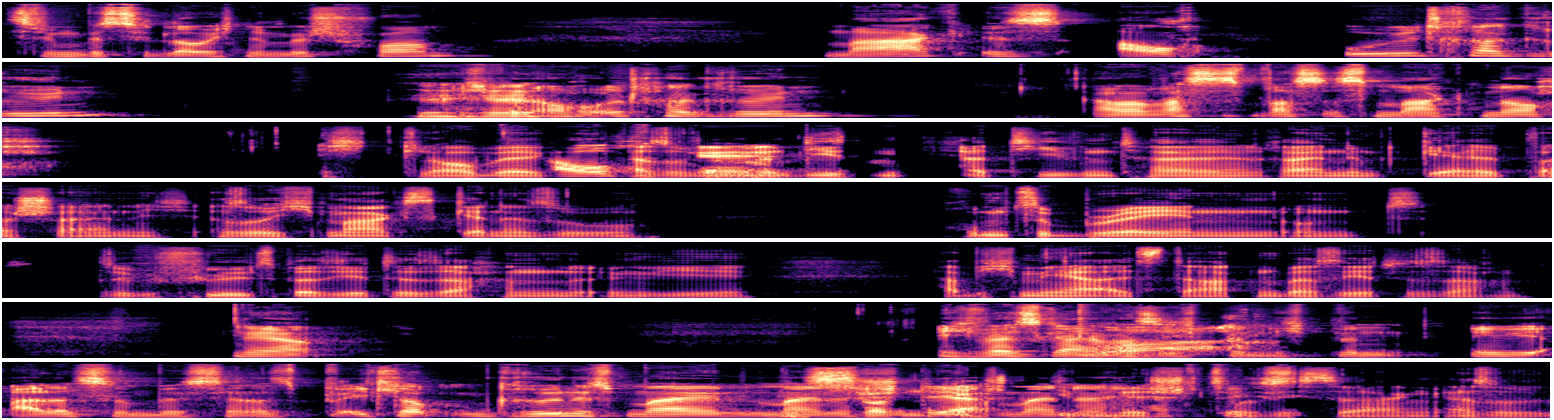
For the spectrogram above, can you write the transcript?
Deswegen bist du, glaube ich, eine Mischform. Marc ist auch ultragrün. Mhm. Ich bin auch ultragrün. Aber was ist, was ist Marc noch? Ich glaube, auch also gelb. wenn man diesen kreativen Teil reinnimmt, gelb wahrscheinlich. Also ich mag es gerne so rumzubrainen und so gefühlsbasierte Sachen irgendwie habe ich mehr als datenbasierte Sachen. Ja. Ich weiß gar nicht, Boah. was ich bin. Ich bin irgendwie alles so ein bisschen. Also ich glaube, grün ist mein, meine Stärke, meine gemischt, muss ich sagen. Also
